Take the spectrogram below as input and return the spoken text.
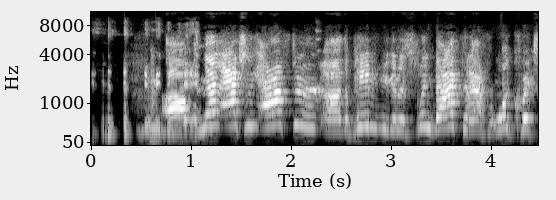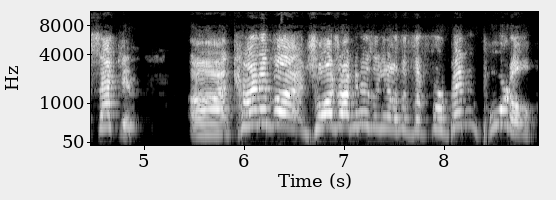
Give me uh, and then actually after uh, the pay per view, going to swing back to that for one quick second. Uh, kind of a jaw dropping news. You know, the, the Forbidden Portal,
